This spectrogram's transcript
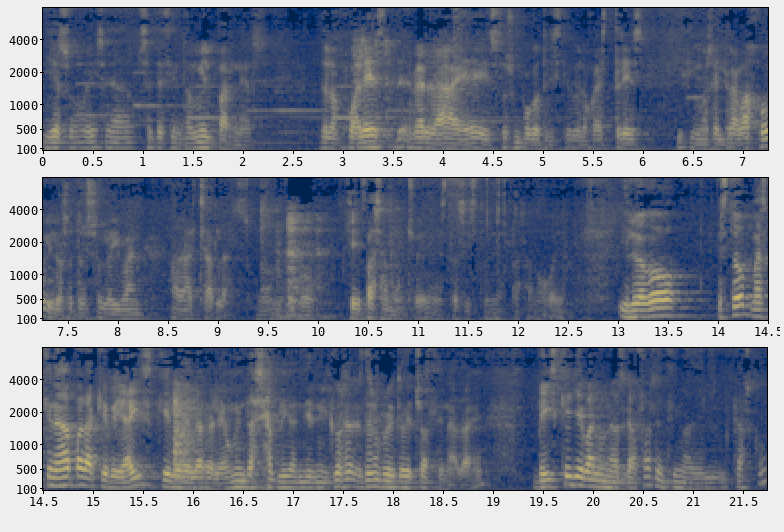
Y eso, ¿veis? Eran 700.000 partners, de los cuales, de verdad, ¿eh? esto es un poco triste, de los cuales tres hicimos el trabajo y los otros solo iban a dar charlas, ¿no? que pasa mucho, ¿eh? estas historias pasa Y luego, esto más que nada para que veáis que lo de la realidad aumentada se aplica en 10.000 cosas. Este es un proyecto que he hecho hace nada. ¿eh? ¿Veis que llevan unas gafas encima del casco?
